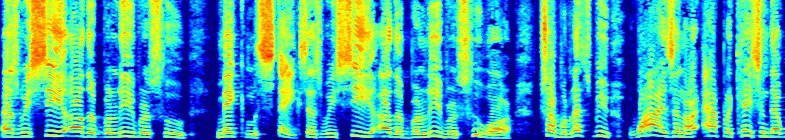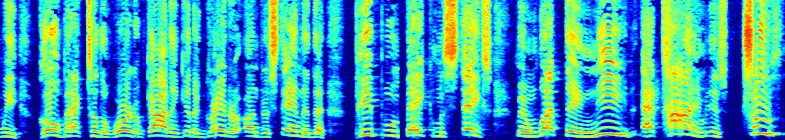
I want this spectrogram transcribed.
As we see other believers who make mistakes, as we see other believers who are troubled, let's be wise in our application that we go back to the Word of God and get a greater understanding that people make mistakes and what they need at time is truth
